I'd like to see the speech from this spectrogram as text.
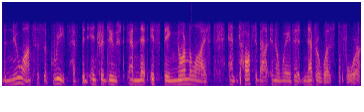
the nuances of grief have been introduced and that it's being normalized and talked about in a way that it never was before.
